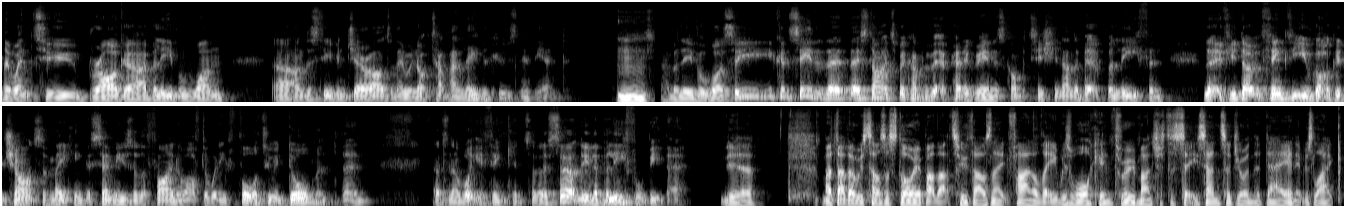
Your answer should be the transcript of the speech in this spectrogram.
they went to Braga, I believe, and won uh, under Steven Gerrard, and they were knocked out by Leverkusen in the end. I believe it was. So you, you can see that they're, they're starting to pick up a bit of pedigree in this competition and a bit of belief. And look, if you don't think that you've got a good chance of making the semis or the final after winning 4 2 in Dortmund, then I don't know what you're thinking. So there's certainly the belief will be there. Yeah. My dad always tells a story about that 2008 final that he was walking through Manchester City Centre during the day and it was like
